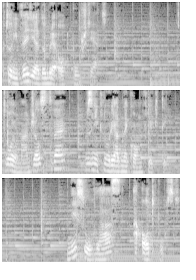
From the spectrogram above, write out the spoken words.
ktorí vedia dobre odpúšťať. V tvojom manželstve vzniknú riadne konflikty. Nesúhlas a odpusť.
